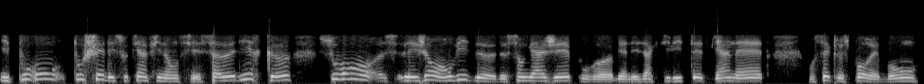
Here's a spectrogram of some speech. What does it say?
Ils pourront toucher des soutiens financiers. Ça veut dire que souvent, les gens ont envie de, s'engager pour euh, bien des activités de bien-être. On sait que le sport est bon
